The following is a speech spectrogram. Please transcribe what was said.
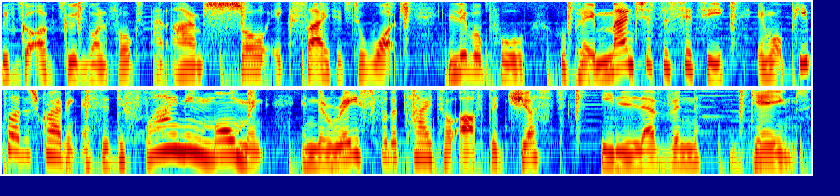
We've got a good one, folks, and I am so excited to watch Liverpool, who play Manchester City in what people are describing as the defining moment in the race for the title after just 11 games.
